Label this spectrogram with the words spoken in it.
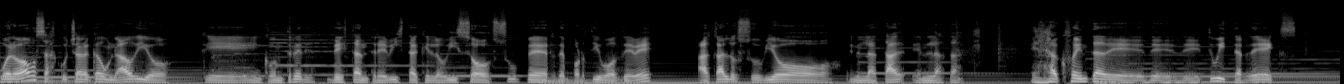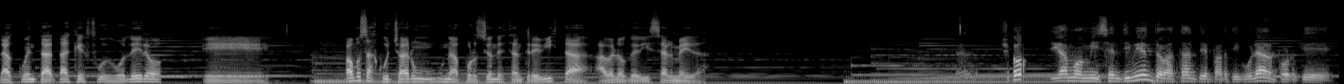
Bueno, vamos a escuchar acá un audio que encontré de esta entrevista que lo hizo Super Deportivo TV acá lo subió en el ataque, en la cuenta de, Twitter, de ex, la cuenta Ataque Futbolero. Eh, vamos a escuchar una porción de esta entrevista a ver lo que dice Almeida. Yo, digamos, mi sentimiento es bastante particular porque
